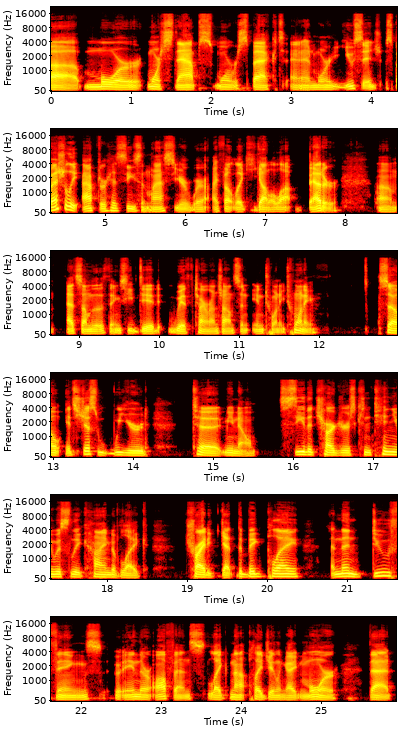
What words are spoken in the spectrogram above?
uh, more more snaps, more respect, and more usage, especially after his season last year, where I felt like he got a lot better um, at some of the things he did with Tyron Johnson in 2020. So it's just weird to, you know, see the Chargers continuously kind of like try to get the big play and then do things in their offense, like not play Jalen Guyton more that,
